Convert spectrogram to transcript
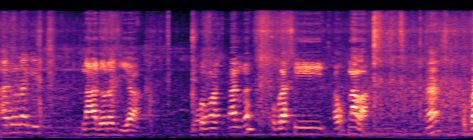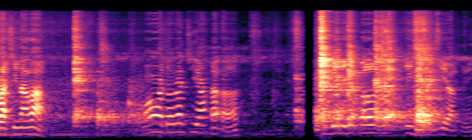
Ada lagi? nah ada raja informasi kan kan operasi oh, nala Hah? operasi nala Mau ada razia? Heeh. Jadi jadwal ini raja nih.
